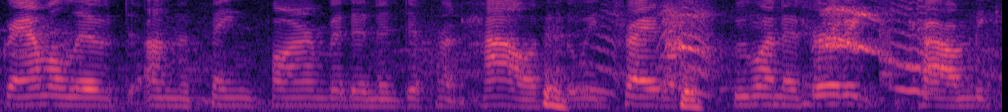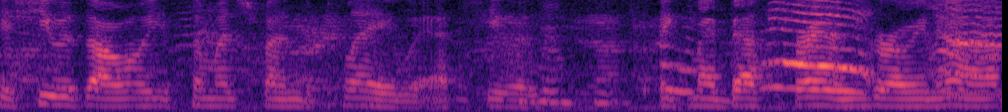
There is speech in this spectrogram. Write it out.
grandma lived on the same farm but in a different house so we try to we wanted her to come because she was always so much fun to play with she was like my best friend growing up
